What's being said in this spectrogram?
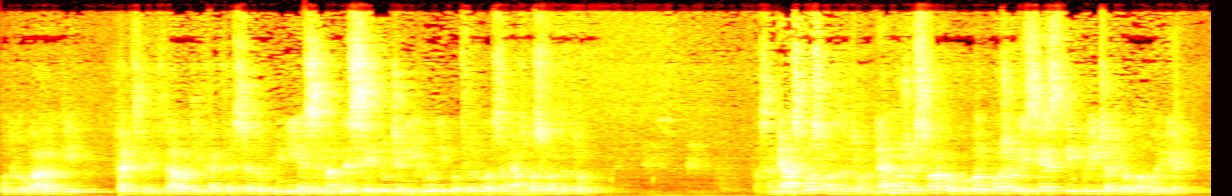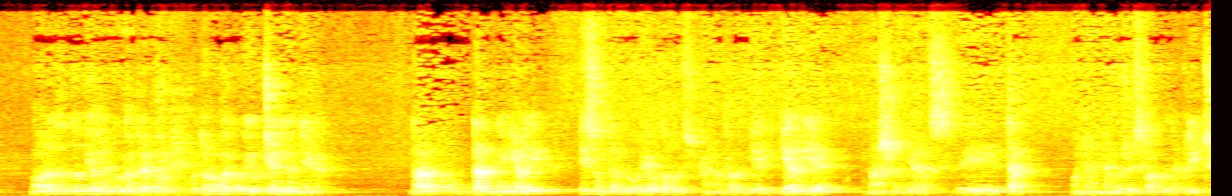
odgovarati fetve, izdavati fetve sve dok mi nije 70 učenih ljudi potvrdilo sam ja sposoban za to. Pa sam ja sposoban za to. Ne može svako kogod poželi sjesti i pričati o Allahove vjeri mora da dobije od nekoga preporuku, od onoga koji je učenio od njega. Naravno, da ne jeli, izom da govori Allahu subhanahu wa ta'ala vjeri, jer je naša vjera sveta. O njoj ne može svako da priča.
